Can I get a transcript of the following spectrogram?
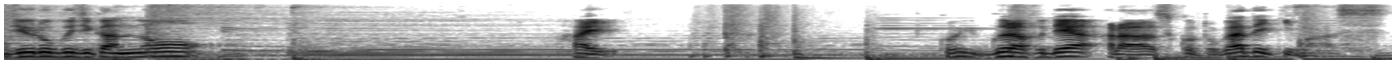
16時間のはいこういうグラフで表すことができます。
